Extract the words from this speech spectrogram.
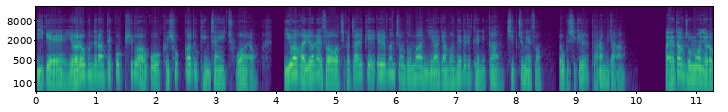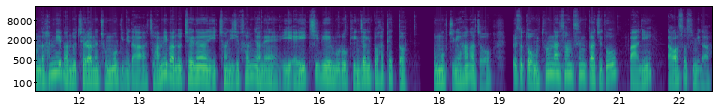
이게 여러분들한테 꼭 필요하고 그 효과도 굉장히 좋아요. 이와 관련해서 제가 짧게 1분 정도만 이야기 한번 해드릴 테니까 집중해서 들어보시길 바랍니다. 자, 해당 종목은 여러분들 한미 반도체라는 종목입니다. 자, 한미 반도체는 2023년에 이 HBM으로 굉장히 또 핫했던 종목 중에 하나죠. 그래서 또 엄청난 상승까지도 많이 나왔었습니다.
